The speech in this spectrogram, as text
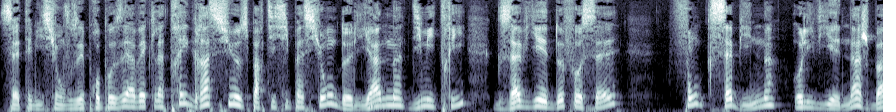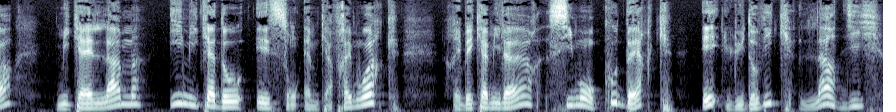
Cette émission vous est proposée avec la très gracieuse participation de Liane, Dimitri, Xavier Defosset, Fonk Sabine, Olivier Najba, Michael Lam, I Mikado et son MK Framework, Rebecca Miller, Simon Couderc et Ludovic Lardy.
